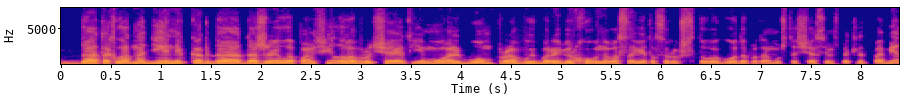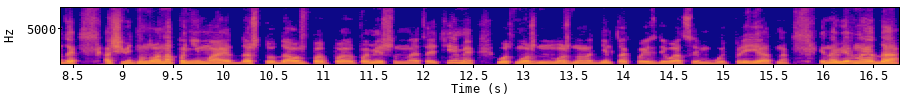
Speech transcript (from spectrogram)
Да, так ладно денег, когда даже Элла Памфилова вручает ему альбом про выборы Верховного Совета 46 года, потому что сейчас 75 лет Победы, очевидно, но она понимает, да, что да, он по -по помешан на этой теме, вот можно, можно над ним так поиздеваться, ему будет приятно. И, наверное, да,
